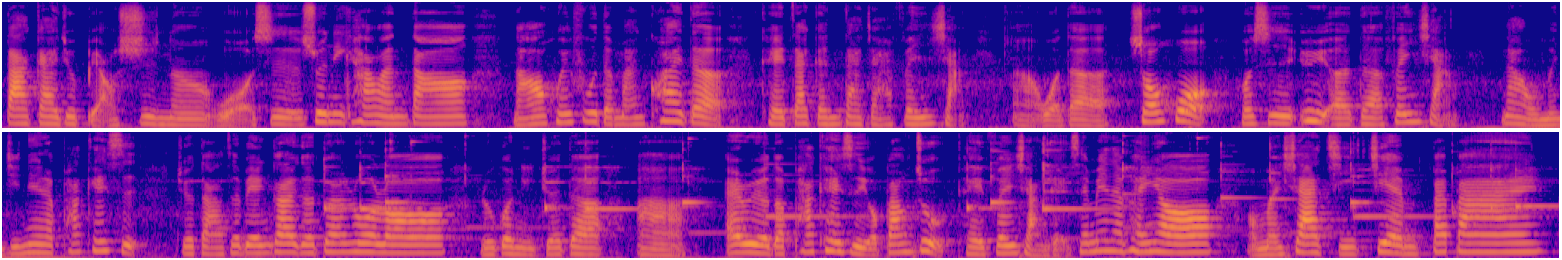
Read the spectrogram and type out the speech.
大概就表示呢，我是顺利开完刀，然后恢复得蛮快的，可以再跟大家分享啊、我的收获或是育儿的分享。那我们今天的 podcast 就到这边告一个段落喽。如果你觉得啊、呃、Ariel 的 podcast 有帮助，可以分享给身边的朋友。我们下集见，拜拜。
